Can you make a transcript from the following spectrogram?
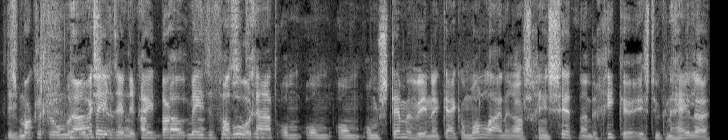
Het is makkelijker om, nou, om tegen te zijn, dan kan je het makkelijk mee te verwoorden. Als het gaat om, om, om, om stemmen winnen, kijk, een one-liner als geen set naar de Grieken... is natuurlijk een hele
